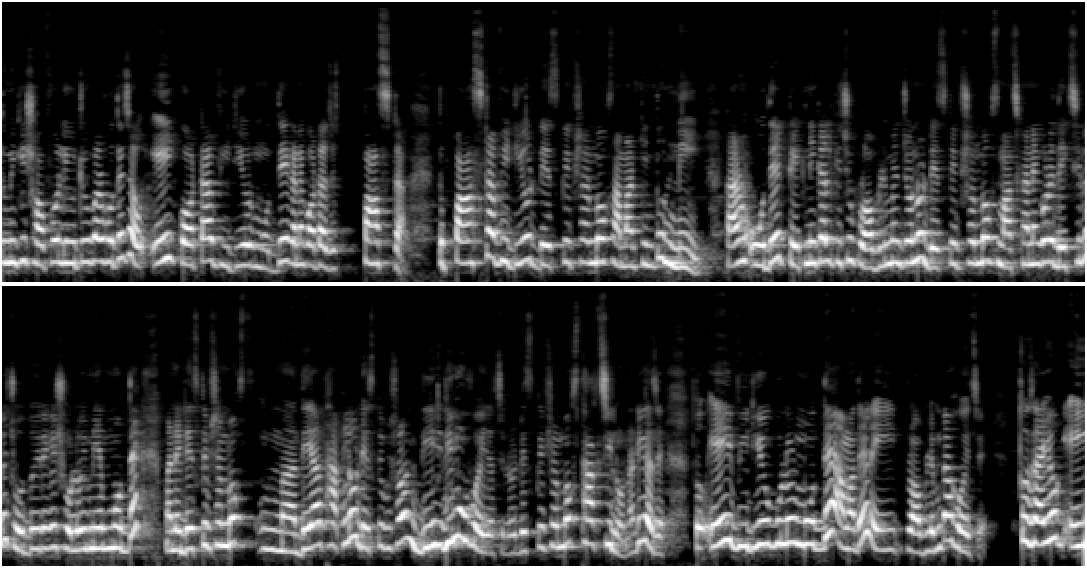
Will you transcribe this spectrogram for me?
তুমি কি সফল ইউটিউবার হতে চাও? এই কটা ভিডিওর মধ্যে এখানে কটা পাঁচটা। তো পাঁচটা ভিডিওর ডেসক্রিপশন বক্স আমার কিন্তু নেই। কারণ ওদের টেকনিক্যাল কিছু প্রবলেমের জন্য ডেসক্রিপশন বক্স মাঝখানে করে দেখছিল, চোদ্দোই থেকে ষোলোই মের মধ্যে। মানে ডেসক্রিপশন বক্স দেয়া থাকলেও ডিসক্রিপশন রিমুভ হয়ে যাচ্ছিল ডিসক্রিপশন বক্স থাকছিল না, ঠিক আছে? তো এই ভিডিওগুলোর মধ্যে আমাদের এই প্রবলেমটা হয়েছে। তো যাই হোক, এই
